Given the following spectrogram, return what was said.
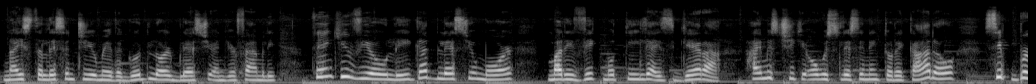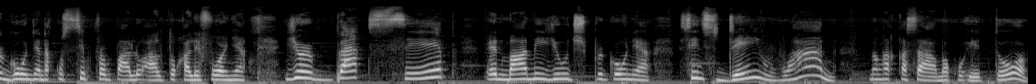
nice to listen to you. May the good Lord bless you and your family. Thank you, Violi. God bless you more. Marivic Motilla Isguera. Hi, Miss Chiki, always listening to Ricardo. Sip Bergonia, naku, Sip from Palo Alto, California. You're back, Sip. And Mommy Huge Bergonia. Since day one, mga kasama ko ito.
